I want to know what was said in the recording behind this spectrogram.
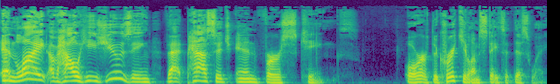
in light of how he's using that passage in First Kings. Or the curriculum states it this way.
